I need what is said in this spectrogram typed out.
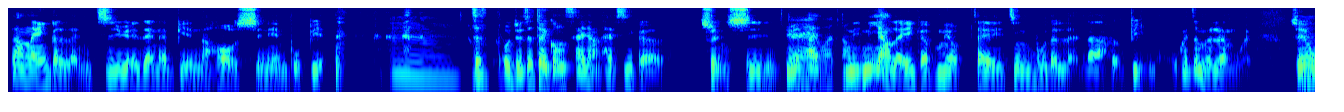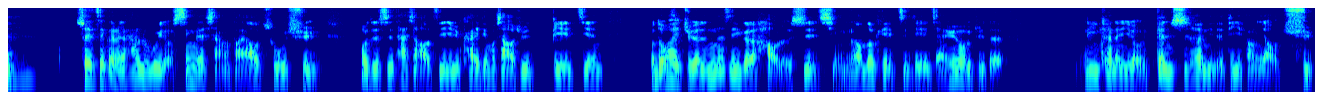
让那一个人制约在那边，然后十年不变。嗯，这我觉得这对公司来讲才是一个损失，因为他你你养了一个没有在进步的人，那何必呢？我会这么认为。所以，嗯、所以这个人他如果有新的想法要出去，或者是他想要自己去开店，或想要去别间，我都会觉得那是一个好的事情，然后都可以直接讲，因为我觉得你可能有更适合你的地方要去，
